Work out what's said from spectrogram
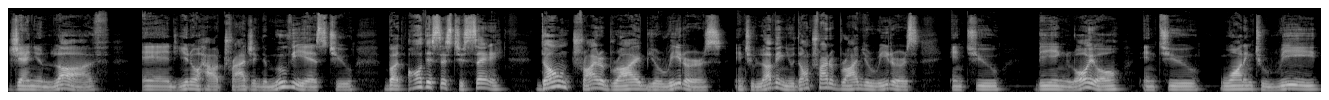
genuine love, and you know how tragic the movie is too. But all this is to say, don't try to bribe your readers into loving you. Don't try to bribe your readers into being loyal, into wanting to read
